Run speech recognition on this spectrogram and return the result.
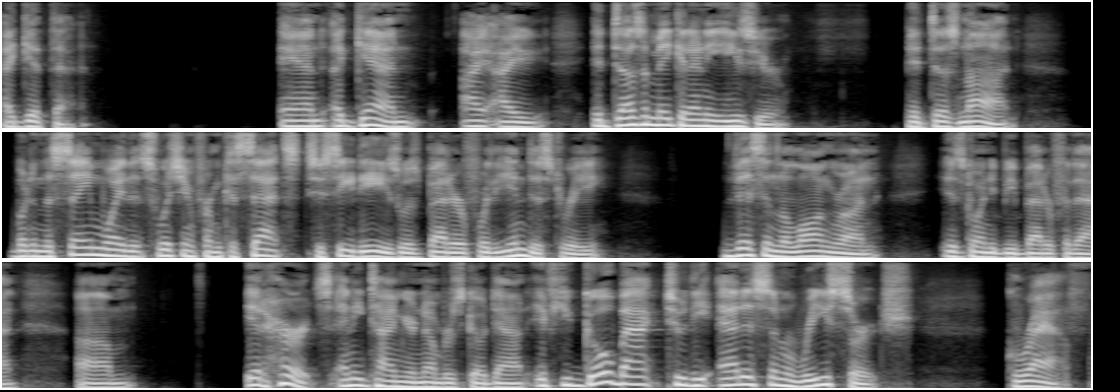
I get that. And again, I, I it doesn't make it any easier. It does not. But in the same way that switching from cassettes to CDs was better for the industry, this in the long run is going to be better for that. Um, it hurts anytime your numbers go down. If you go back to the Edison research graph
